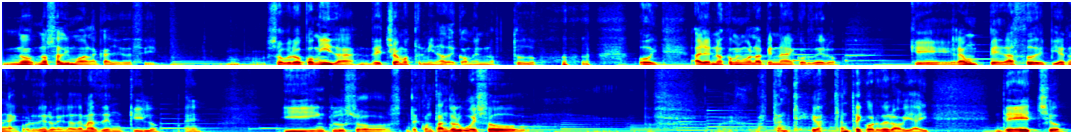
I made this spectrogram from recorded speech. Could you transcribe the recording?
no, no salimos a la calle, es decir, sobró comida, de hecho hemos terminado de comernos todo hoy. Ayer nos comimos la pierna de cordero, que era un pedazo de pierna de cordero, era de más de un kilo, ¿eh? y incluso descontando el hueso, pues, bastante, bastante cordero había ahí. De hecho,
